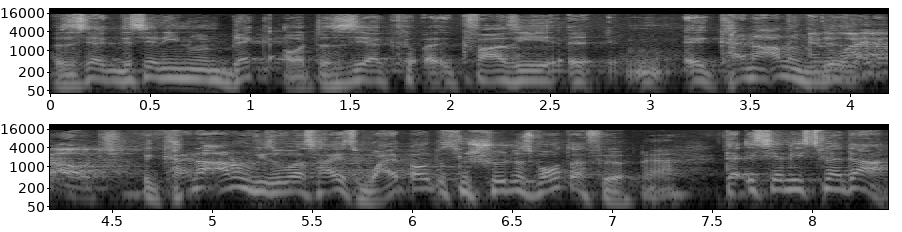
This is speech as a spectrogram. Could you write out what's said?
das ist, ja, das ist ja nicht nur ein Blackout, das ist ja quasi, äh, äh, keine Ahnung. Wie ein das, Wipeout. Keine Ahnung, wie sowas heißt. Wipeout ist ein schönes Wort dafür. Ja. Da ist ja nichts mehr da.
